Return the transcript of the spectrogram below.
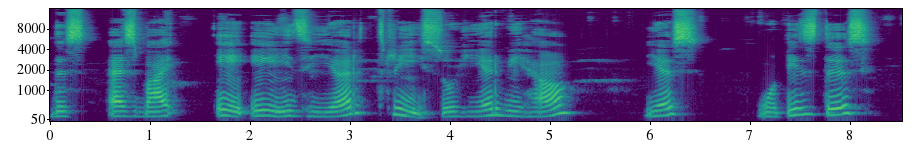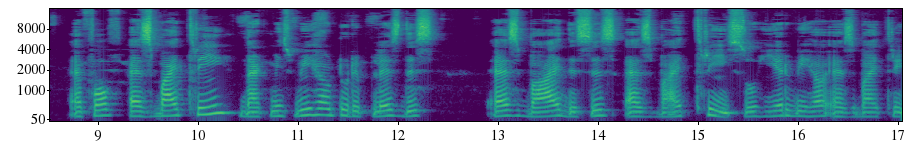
this s by a a is here 3 so here we have yes what is this f of s by 3 that means we have to replace this s by this is s by 3 so here we have s by 3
